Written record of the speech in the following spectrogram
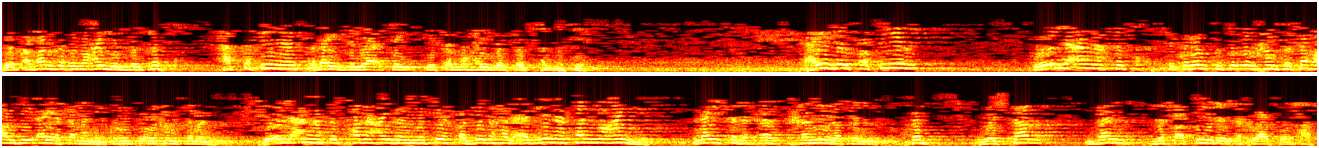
يبقى برضه بنعيد بالفصح. حتى في ناس لغاية دلوقتي يسموه عيد الفصح المسيح. عيد الفطير يقول لأن في كورنثوس الأولى 5 7 ودي آية 8 كورنثوس الأولى 5 8 يقول لأن فصحنا أيضا المسيح قد ذبح لأجلنا فلنعيد. ليس بخميرة الخبز والشر بل بفطير الإخلاص والحق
